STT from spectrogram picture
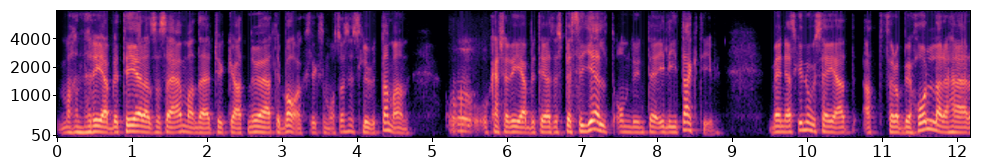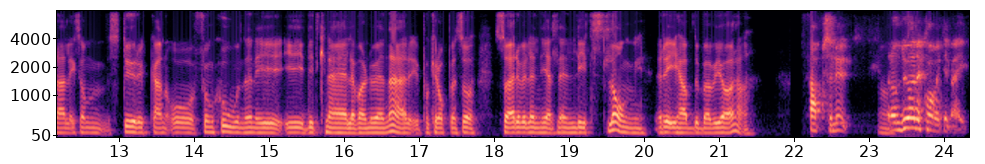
man rehabiliteras och så är man där tycker att nu är jag tillbaks liksom, och så sen slutar man och, mm. och kanske rehabilitera sig speciellt om du inte är elitaktiv. Men jag skulle nog säga att, att för att behålla det här liksom, styrkan och funktionen i, i ditt knä eller vad det nu än är på kroppen så, så är det väl en, egentligen en livslång rehab du behöver göra. Absolut. Ja. Men om du hade kommit till mig,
